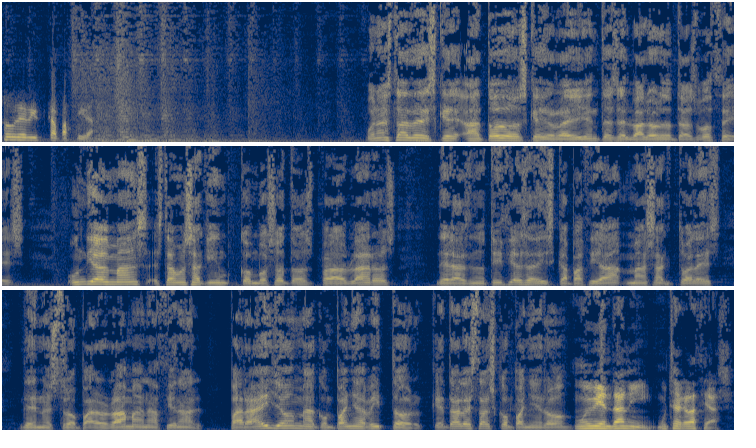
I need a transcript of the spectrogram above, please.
sobre discapacidad. Buenas tardes que a todos, queridos oyentes del valor de otras voces. Un día más estamos aquí con vosotros para hablaros de las noticias de discapacidad más actuales de nuestro panorama nacional. Para ello me acompaña Víctor. ¿Qué tal estás, compañero? Muy bien, Dani. Muchas gracias.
